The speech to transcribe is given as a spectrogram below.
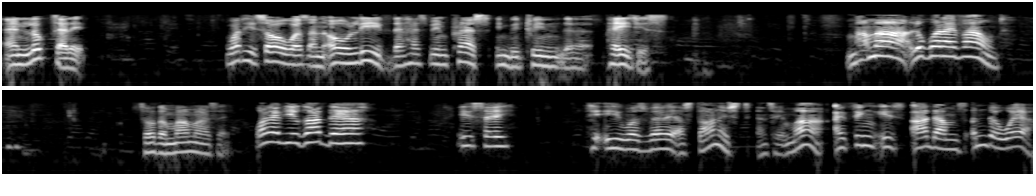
and looked at it. What he saw was an old leaf that has been pressed in between the pages. Mama, look what I found. So the mama said, What have you got there? He said, he, was very astonished and said, Ma, I think it's Adam's underwear.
